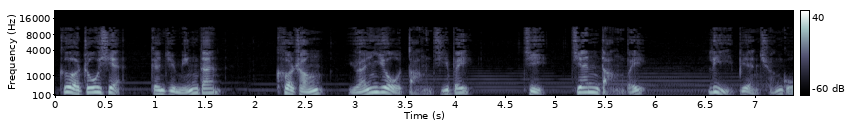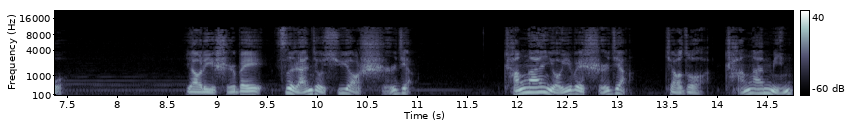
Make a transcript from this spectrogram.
各州县根据名单刻成元佑党籍碑，即。奸党碑，力遍全国。要立石碑，自然就需要石匠。长安有一位石匠，叫做长安民。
